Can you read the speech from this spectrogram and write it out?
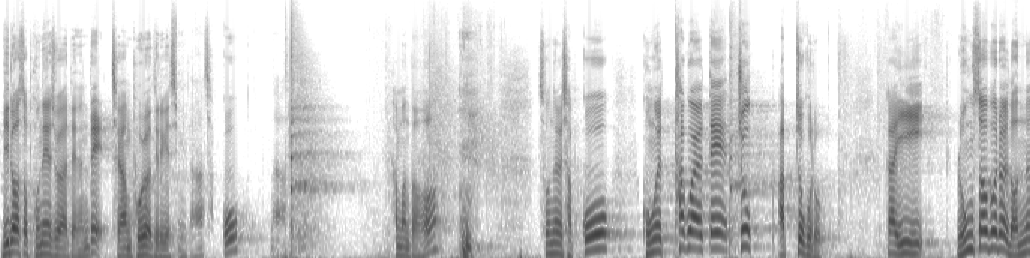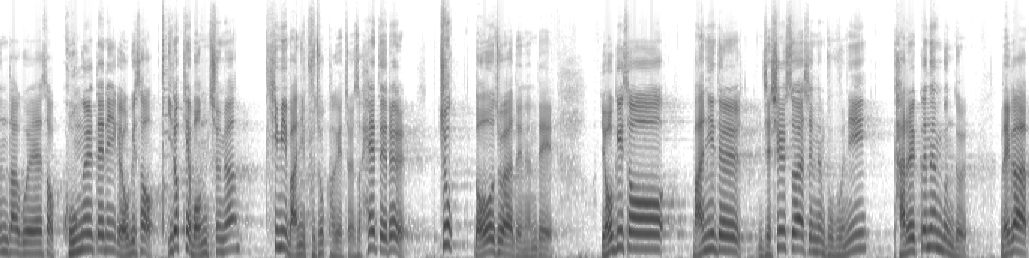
밀어서 보내줘야 되는데 제가 한번 보여드리겠습니다. 잡고 한 번 더. 손을 잡고 공을 타고 할 때 쭉 앞쪽으로. 그러니까 이 롱서브를 넣는다고 해서 공을 때리니까 여기서 이렇게 멈추면 힘이 많이 부족하겠죠. 그래서 헤드를 쭉 넣어줘야 되는데 여기서 많이들 이제 실수하시는 부분이 발을 끄는 분들 내가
